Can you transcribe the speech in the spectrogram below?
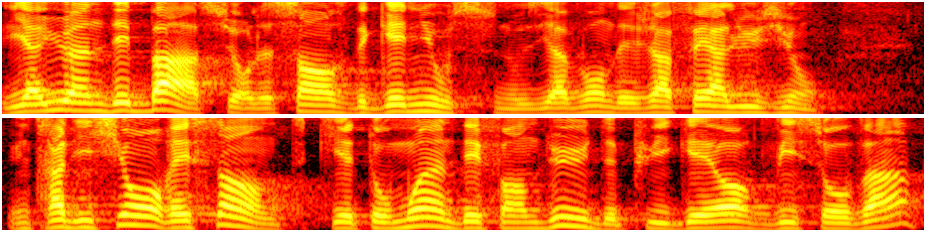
Il y a eu un débat sur le sens de genius, nous y avons déjà fait allusion. Une tradition récente qui est au moins défendue depuis Georg Vissova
